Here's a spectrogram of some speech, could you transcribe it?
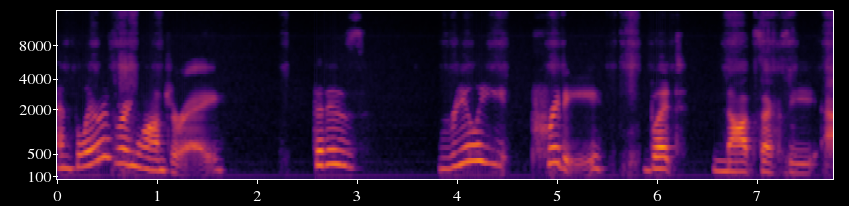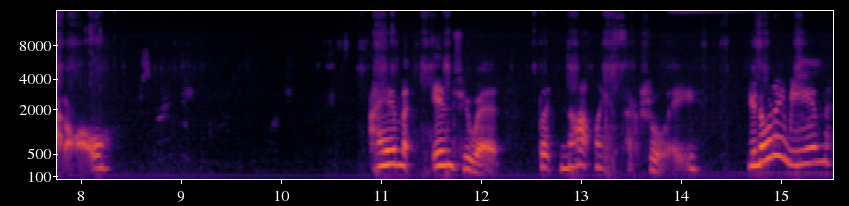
And Blair is wearing lingerie that is really pretty, but not sexy at all. I am into it, but not like sexually. You know what I mean?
